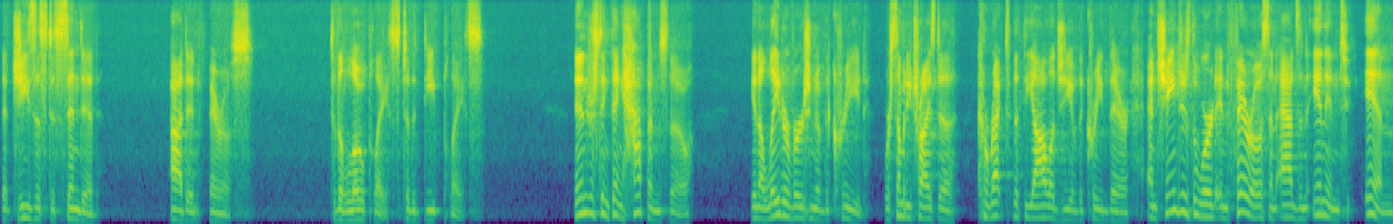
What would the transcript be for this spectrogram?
That Jesus descended ad inferos, to the low place, to the deep place. An interesting thing happens, though, in a later version of the creed, where somebody tries to correct the theology of the creed there and changes the word inferos and adds an in into, in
